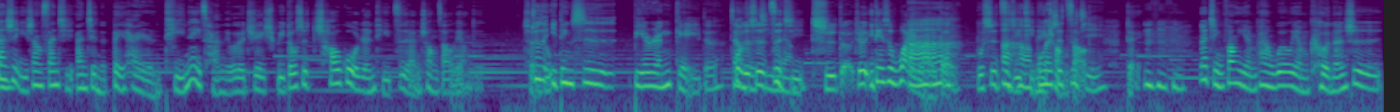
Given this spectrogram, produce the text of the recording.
但是以上三起案件的被害人体内残留的 GHB 都是超过人体自然创造量的，就是一定是。别人给的，或者是自己吃的，就一定是外来的，不是自己体内创造的。对，那警方研判 William 可能是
